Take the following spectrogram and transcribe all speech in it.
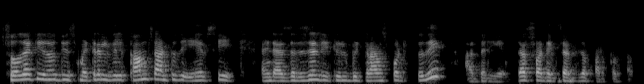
so that you know this material will comes onto the AFC and as a result it will be transported to the other end. That's what exactly the purpose of.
